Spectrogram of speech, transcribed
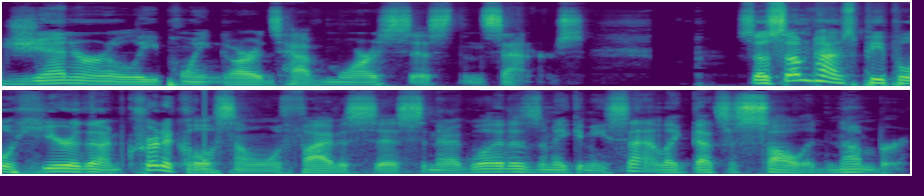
generally point guards have more assists than centers so sometimes people hear that I'm critical of someone with five assists and they're like, well, it doesn't make any sense. Like, that's a solid number.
